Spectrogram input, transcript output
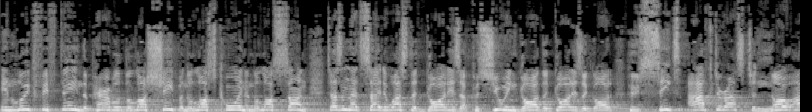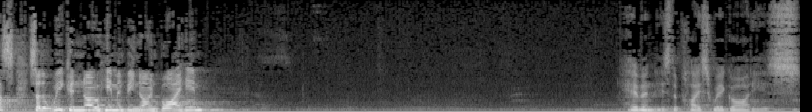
in Luke 15, the parable of the lost sheep and the lost coin and the lost son? Doesn't that say to us that God is a pursuing God, that God is a God who seeks after us to know us so that we can know Him and be known by Him? Heaven is the place where God is.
